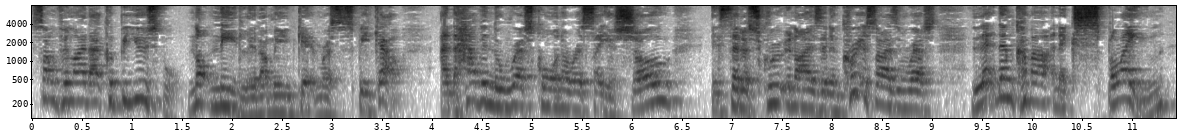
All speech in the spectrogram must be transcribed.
something like that could be useful. Not needling, I mean, getting refs to speak out. And having the refs corner as, say, a show instead of scrutinizing and criticizing refs, let them come out and explain,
